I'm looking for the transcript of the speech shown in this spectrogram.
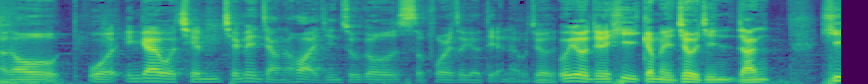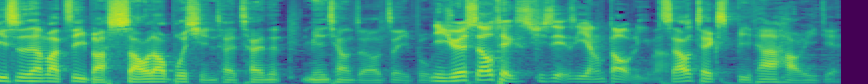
然后我应该我前前面讲的话已经足够 support 这个点了。我就我又觉得 Heat 根本就已经燃 Heat 是他妈自己把烧到不行才才能勉强走到这一步。你觉得 Celtics 其实也是一样道理吗？Celtics 比他好一点，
